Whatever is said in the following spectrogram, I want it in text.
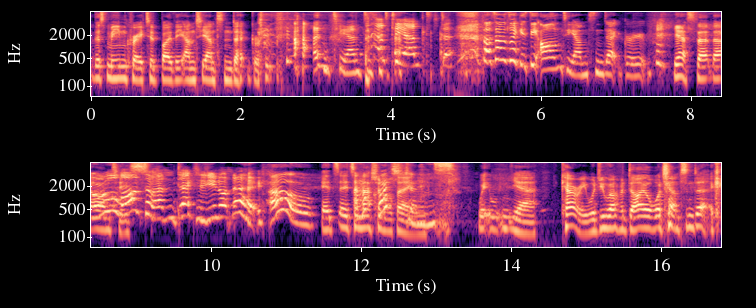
this meme created by the anti Ant and Dec group. Anti Ant and Dec. Auntie That sounds like it's the Auntie Ant and Dec group. yes, they're, they're We're all on aunties. to Ant and Dec, did you not know? Oh. It's it's a I have national thing. questions. We, we- yeah, Carrie, would you rather die or watch Ant and Dec?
